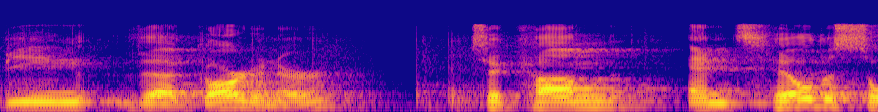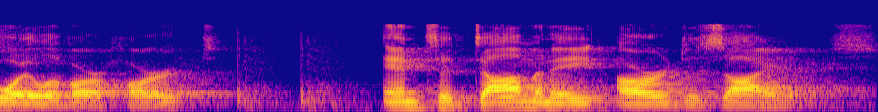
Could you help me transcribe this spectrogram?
being the gardener to come and till the soil of our heart and to dominate our desires.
